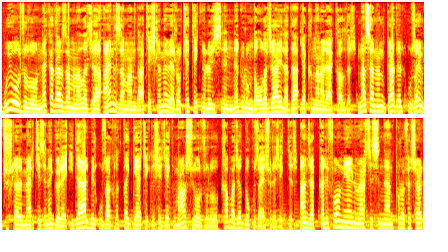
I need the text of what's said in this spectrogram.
Bu yolculuğun ne kadar zaman alacağı aynı zamanda ateşleme ve roket teknolojisinin ne durumda olacağıyla da yakından alakalıdır. NASA'nın Goddard Uzay Uçuşları Merkezi'ne göre ideal bir uzaklıkta gerçekleşecek Mars yolculuğu kabaca 9 ay sürecektir. Ancak Kaliforniya Üniversitesi'nden Profesör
